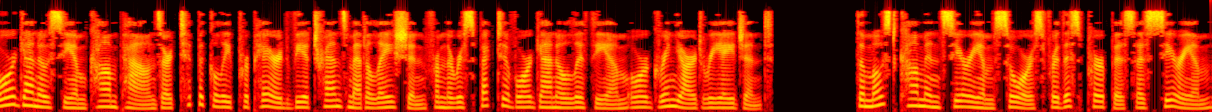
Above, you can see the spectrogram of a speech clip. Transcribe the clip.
Organocerium compounds are typically prepared via transmetallation from the respective organolithium or Grignard reagent. The most common cerium source for this purpose is cerium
